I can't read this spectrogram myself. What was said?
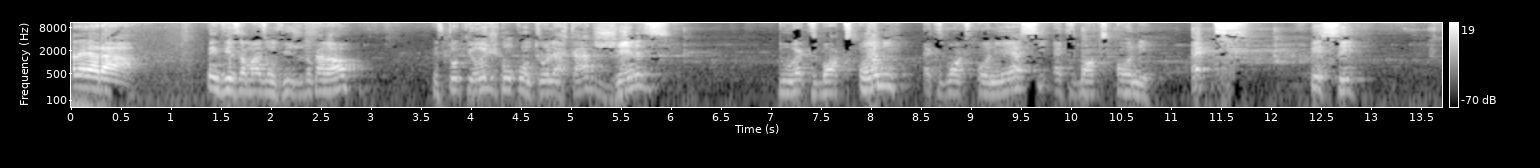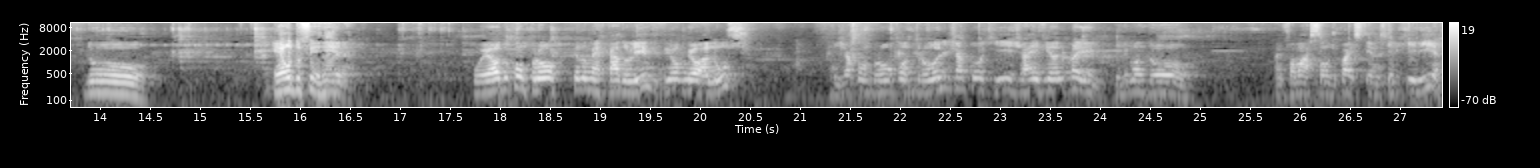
Galera, bem-vindos a mais um vídeo do canal. Estou aqui hoje com o controle arcade Genesis do Xbox One, Xbox One S, Xbox One X, PC do Eldo Ferreira. O Eldo comprou pelo Mercado Livre, viu o meu anúncio, já comprou o controle e já estou aqui já enviando para ele. Ele mandou a informação de quais temas que ele queria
